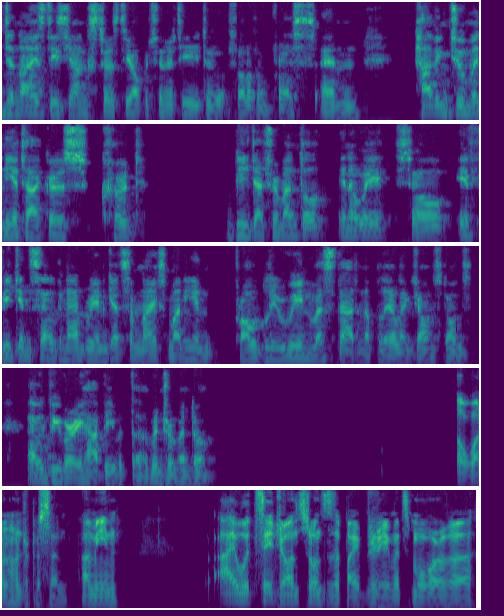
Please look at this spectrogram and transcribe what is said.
denies these youngsters the opportunity to sort of impress. And having too many attackers could be detrimental in a way. So if we can sell Gnabry and get some nice money and probably reinvest that in a player like John Stones, I would be very happy with the winter window. Oh, 100%. I mean, I would say John Stones is a pipe dream. It's more of a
